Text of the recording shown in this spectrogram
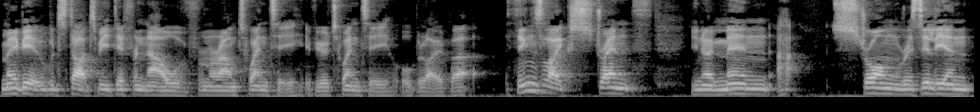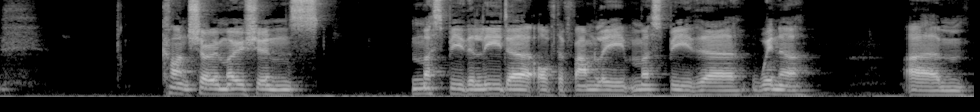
maybe it would start to be different now from around 20 if you're 20 or below. But things like strength, you know, men strong, resilient, can't show emotions, must be the leader of the family, must be the winner, um,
